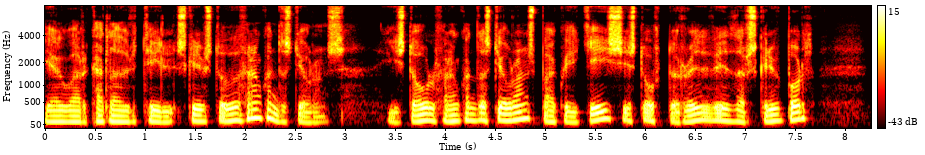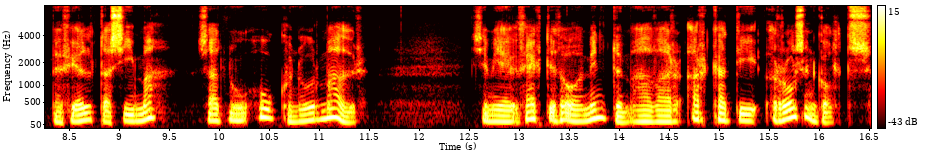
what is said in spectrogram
Ég var kallaður til skrifstofu framkvæmdastjórans. Í stól framkvæmdastjórans bak við geysi stórtu rauðviðar skrifborð með fjölda síma satt nú ókunnur maður sem ég þekkti þó að myndum að var Arkadi Rosengolds,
